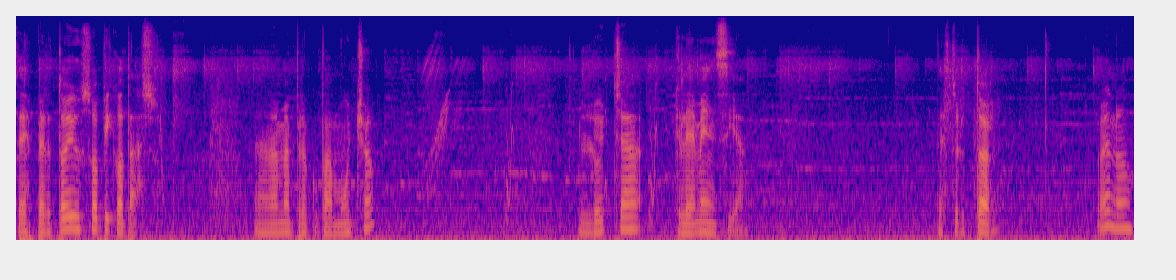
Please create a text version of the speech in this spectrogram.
Se despertó y usó picotazo. No me preocupa mucho. Lucha clemencia. Destructor. Bueno.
